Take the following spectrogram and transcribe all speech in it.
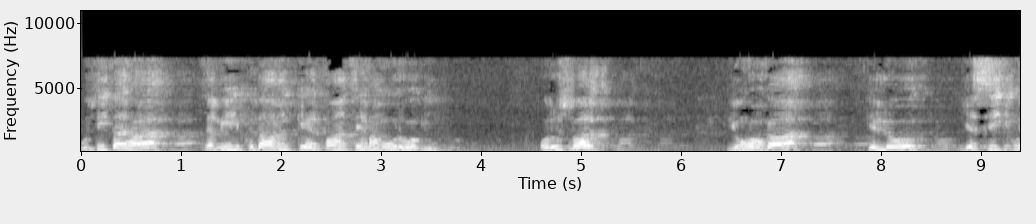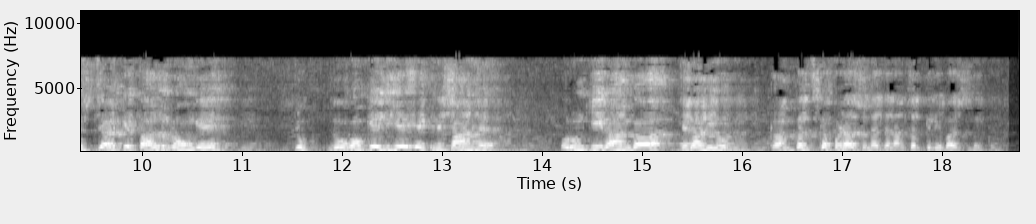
उसी तरह ज़मीन खुदावन के अरफान से मामूर होगी। और उस वक्त यूँ होगा कि लोग यस्सी की उस जड़ के ताल्लुक होंगे, जो लोगों के लिए एक निशान है, और उनकी रामगा जलाली होगी। काम का पढ़ा, सुना जनाब सबके लिए बात सुनते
